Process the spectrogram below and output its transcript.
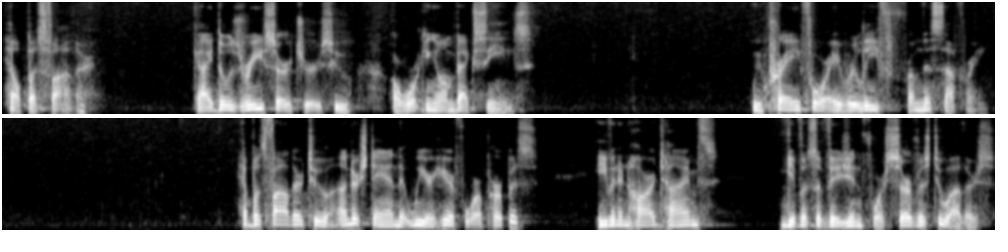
Help us, Father. Guide those researchers who are working on vaccines. We pray for a relief from this suffering. Help us, Father, to understand that we are here for a purpose, even in hard times. Give us a vision for service to others.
